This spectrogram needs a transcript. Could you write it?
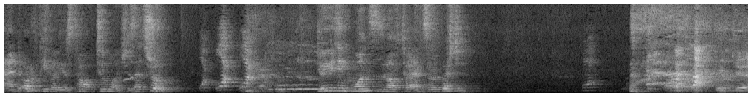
And other people used to talk too much. Is that true? Yeah. Yeah. Yeah. Do you think once is enough to answer a question? Yeah. oh, Good girl.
